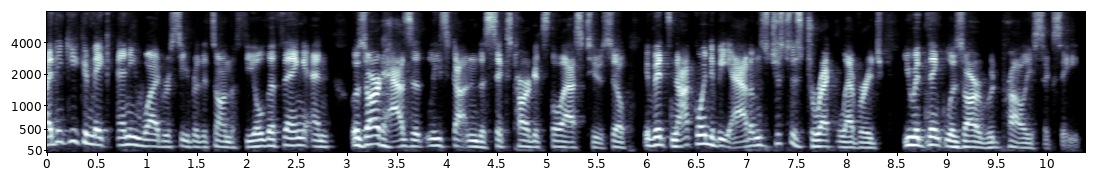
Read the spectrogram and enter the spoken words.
I think he can make any wide receiver that's on the field a thing. And Lazard has at least gotten the six targets the last two. So if it's not going to be Adams, just as direct leverage, you would think Lazard would probably succeed.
